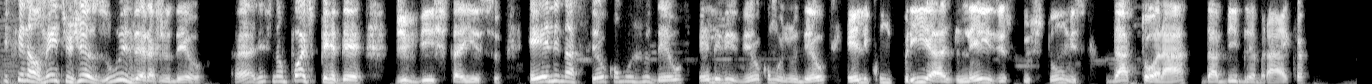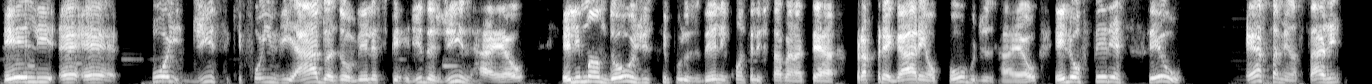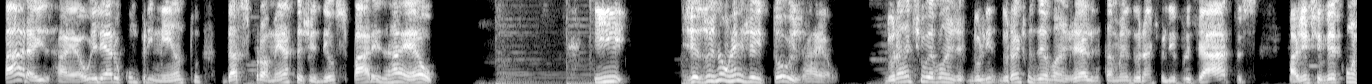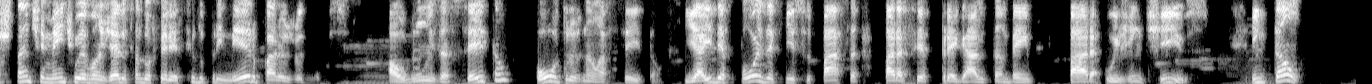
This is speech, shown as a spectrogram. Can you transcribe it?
E finalmente Jesus era judeu. É, a gente não pode perder de vista isso. Ele nasceu como judeu, ele viveu como judeu, ele cumpria as leis e os costumes da Torá, da Bíblia hebraica. Ele é, é, foi disse que foi enviado às ovelhas perdidas de Israel. Ele mandou os discípulos dele, enquanto ele estava na terra, para pregarem ao povo de Israel. Ele ofereceu essa mensagem para Israel, ele era o cumprimento das promessas de Deus para Israel. E Jesus não rejeitou Israel. Durante, o durante os evangelhos e também durante o livro de Atos, a gente vê constantemente o evangelho sendo oferecido primeiro para os judeus. Alguns aceitam, outros não aceitam. E aí depois é que isso passa para ser pregado também para os gentios. Então,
